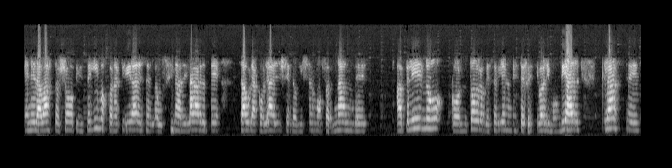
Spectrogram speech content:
en el Abasto Shopping. Seguimos con actividades en la usina del arte, Laura Colangelo, Guillermo Fernández, a pleno con todo lo que se viene en este festival y mundial, clases,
